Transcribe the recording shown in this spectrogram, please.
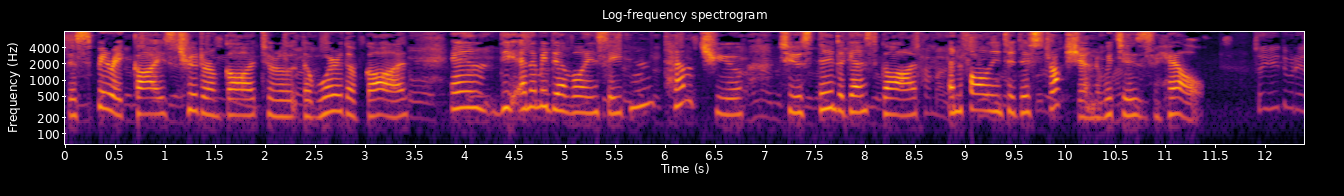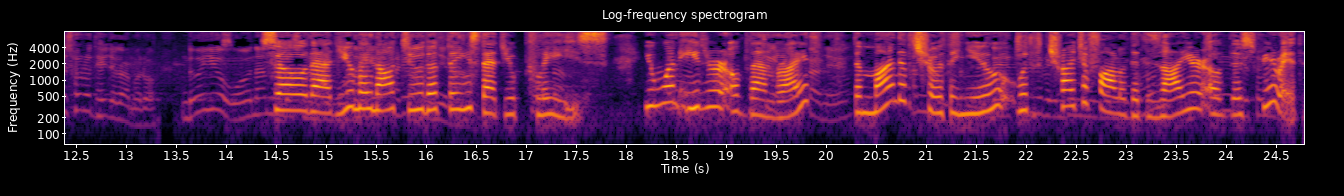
The Spirit guides children of God to the Word of God, and the enemy devil and Satan tempt you to stand against God and fall into destruction, which is hell. So that you may not do the things that you please. You want either of them, right? The mind of truth in you would try to follow the desire of the Spirit,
